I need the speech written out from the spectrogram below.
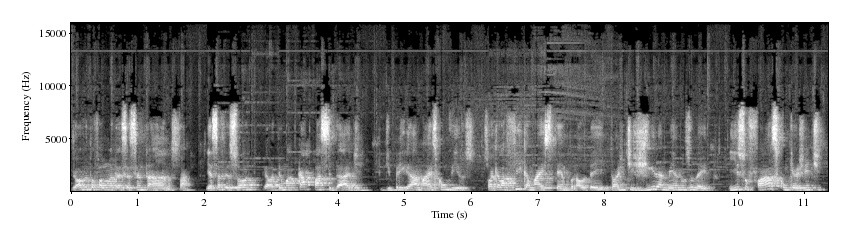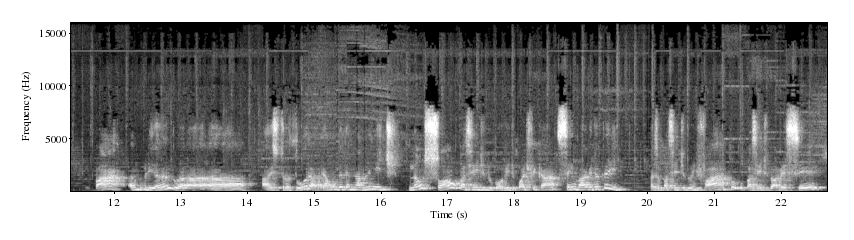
Jovem, estou falando até 60 anos, tá? E essa pessoa, ela tem uma capacidade de brigar mais com o vírus. Só que ela fica mais tempo na UTI. Então a gente gira menos o leito. E isso faz com que a gente vá ampliando a, a, a, estrutura até um determinado limite. Não só o paciente do Covid pode ficar sem vaga de UTI, mas o paciente do infarto, o paciente do AVC,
